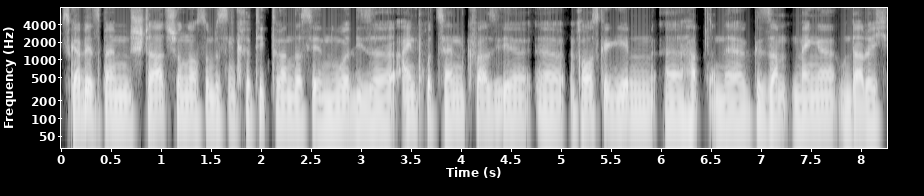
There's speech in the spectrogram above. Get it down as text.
Es gab jetzt beim Start schon noch so ein bisschen Kritik dran, dass ihr nur diese ein Prozent quasi äh, rausgegeben äh, habt an der Gesamtmenge und dadurch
